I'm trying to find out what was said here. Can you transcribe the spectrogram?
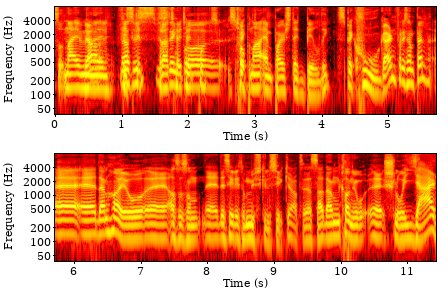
Så, nei, jeg mener men altså, fisken hvis- hvis fra et høyt, høyt på punkt. Toppen av Empire State Building. Spekkhogeren, for eksempel, eh, eh, den har jo eh, altså sånn, eh, Det sier litt om muskelstyrke. Til disse. Den kan jo eh, slå i hjel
